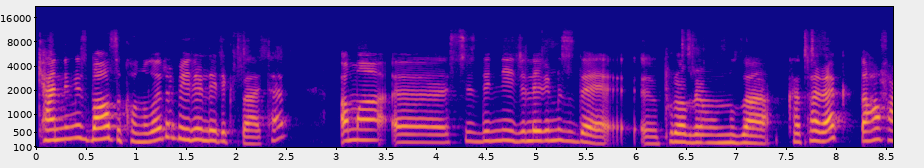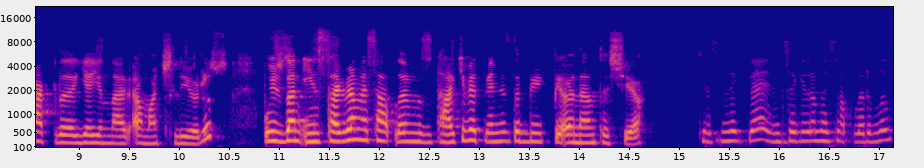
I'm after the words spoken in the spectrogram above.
Kendimiz bazı konuları belirledik zaten. Ama e, siz dinleyicilerimizi de programımıza katarak daha farklı yayınlar amaçlıyoruz. Bu yüzden Instagram hesaplarımızı takip etmeniz de büyük bir önem taşıyor. Kesinlikle Instagram hesaplarımız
